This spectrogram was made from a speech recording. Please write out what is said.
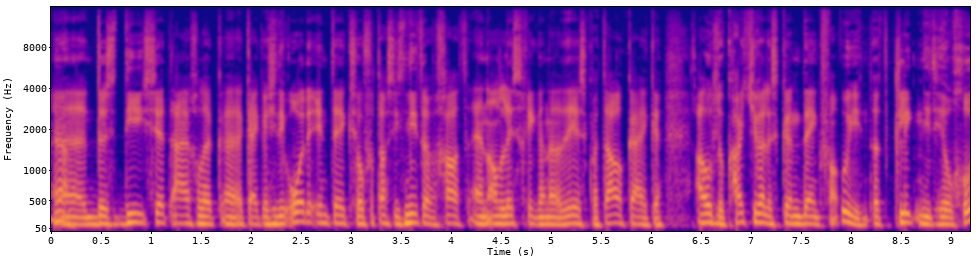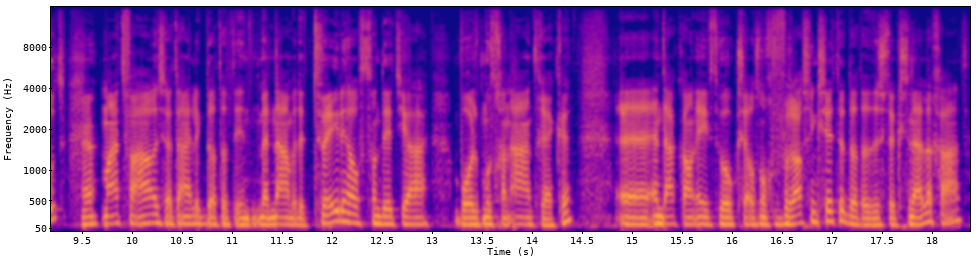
Ja. Uh, dus die zit eigenlijk, uh, kijk, als je die order intake zo fantastisch niet had gehad en analisten gingen naar het eerste kwartaal kijken, outlook had je wel eens kunnen denken van oei, dat klinkt niet heel goed. Ja. Maar het verhaal is uiteindelijk dat het in met name de tweede helft van dit jaar behoorlijk moet gaan aantrekken. en daar kan eventueel ook zelfs nog een verrassing zitten, dat het een stuk sneller gaat.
